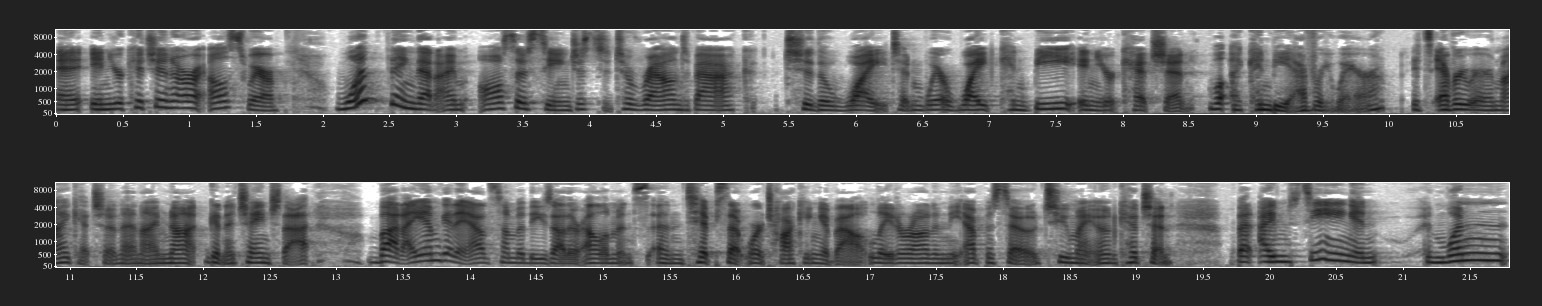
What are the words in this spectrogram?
in your kitchen or elsewhere. One thing that I'm also seeing, just to, to round back to the white and where white can be in your kitchen. Well, it can be everywhere. It's everywhere in my kitchen, and I'm not going to change that. But I am going to add some of these other elements and tips that we're talking about later on in the episode to my own kitchen. But I'm seeing in, in one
